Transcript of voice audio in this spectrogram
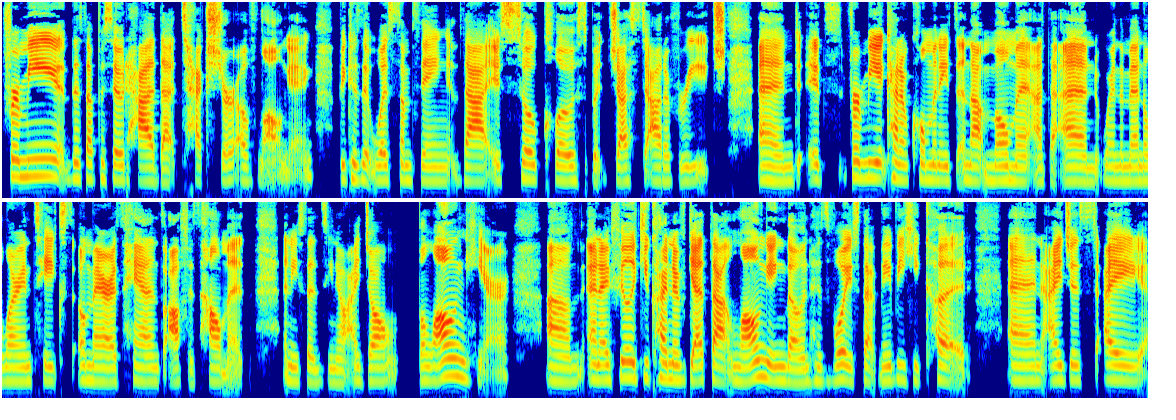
for me, this episode had that texture of longing because it was something that is so close but just out of reach. And it's for me, it kind of culminates in that moment at the end where the Mandalorian takes Omera's hands off his helmet and he says, you know, I don't belong here. Um, and I feel like you kind of get that longing though in his voice that maybe he could. And I just, I,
